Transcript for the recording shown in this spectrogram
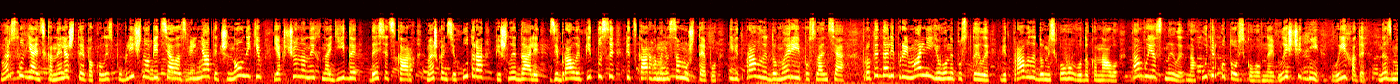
Мер Слов'янська Неля Штепа колись публічно обіцяла звільняти чиновників, якщо на них надійде 10 скарг. Мешканці хутора пішли далі, зібрали підписи під скаргами на саму Штепу і відправили до мерії посланця. Проте далі приймальні його не пустили, відправили до міського водоканалу. Там пояснили, на хутір Котовського в найближчі дні виїхати не зможуть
